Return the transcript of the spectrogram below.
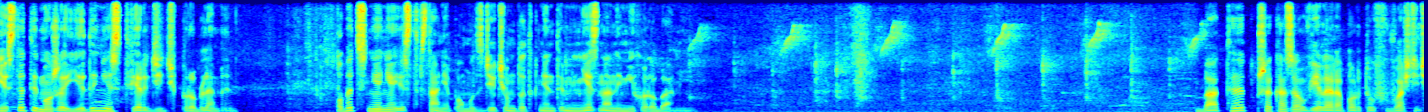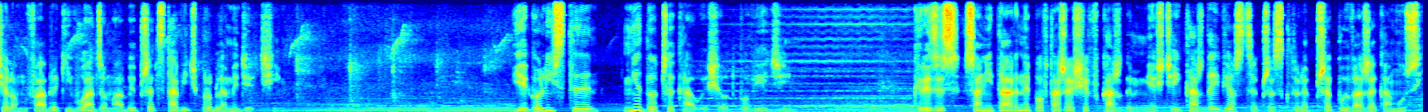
Niestety może jedynie stwierdzić problemy. Obecnie nie jest w stanie pomóc dzieciom dotkniętym nieznanymi chorobami. Bate przekazał wiele raportów właścicielom fabryk i władzom, aby przedstawić problemy dzieci. Jego listy nie doczekały się odpowiedzi. Kryzys sanitarny powtarza się w każdym mieście i każdej wiosce, przez które przepływa rzeka Musi.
